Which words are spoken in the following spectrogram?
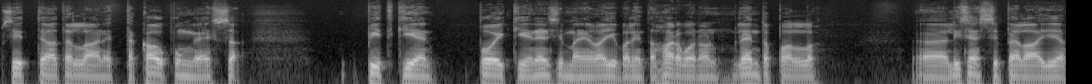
Sitten ajatellaan, että kaupungeissa pitkien poikien ensimmäinen lajivalinta harvoin on lentopallo, lisenssipelaajia,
